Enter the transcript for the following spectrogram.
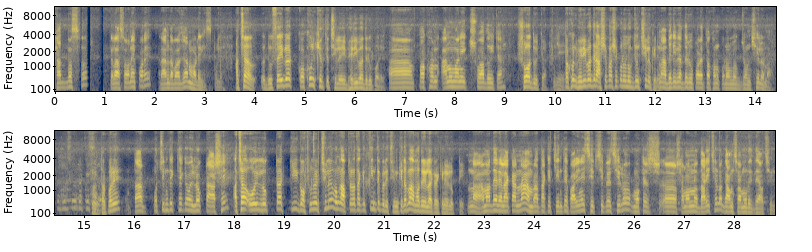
সাত বছর। ক্লাস ওয়ানে পড়ে রান্দাবাজার মডেল স্কুলে। আচ্ছা নুসাইবা কখন খেলতে ছিল এই ভেরিবাদের উপরে? তখন আনুমানিক সোয়া দুইটা। সোয়া দুইটা। তখন ভেরিবাদের আশেপাশে কোনো লোকজন ছিল কিনা? না বেরিবাদের উপরে তখন কোনো লোকজন ছিল না। তারপরে? তার পশ্চিম দিক থেকে ওই লোকটা আসে। আচ্ছা ওই লোকটা কি গঠনের ছিল এবং আপনারা তাকে চিনতে পেরেছেন কিনা বা আমাদের এলাকার কিনা ওই লোকটি? না আমাদের এলাকার না আমরা তাকে চিনতে পারিনি। ছিপ ছিপে ছিল মুখে সামান্য দাড়ি ছিল গামছা মুড়ি দেওয়া ছিল।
